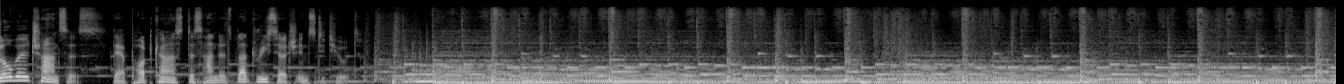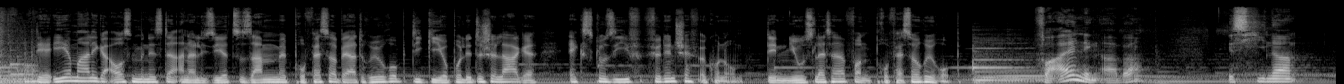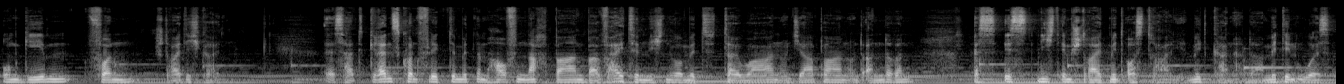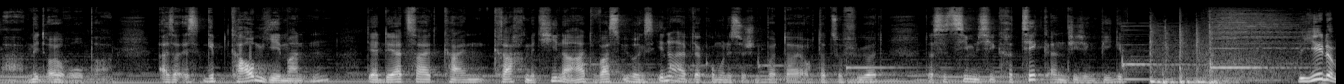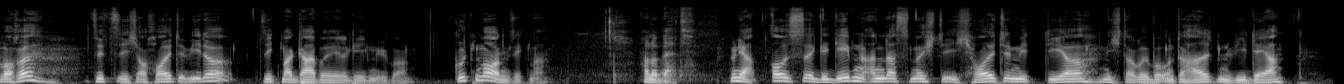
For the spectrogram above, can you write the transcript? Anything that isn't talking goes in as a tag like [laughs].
Global Chances, der Podcast des Handelsblatt Research Institute. Der ehemalige Außenminister analysiert zusammen mit Professor Bert Rürup die geopolitische Lage, exklusiv für den Chefökonom, den Newsletter von Professor Rürup. Vor allen Dingen aber ist China umgeben von Streitigkeiten. Es hat Grenzkonflikte mit einem Haufen Nachbarn, bei weitem nicht nur mit Taiwan und Japan und anderen. Es ist nicht im Streit mit Australien, mit Kanada, mit den USA, mit Europa. Also es gibt kaum jemanden, der derzeit keinen Krach mit China hat, was übrigens innerhalb der Kommunistischen Partei auch dazu führt, dass es ziemliche Kritik an Xi Jinping gibt. Wie jede Woche sitze ich auch heute wieder Sigmar Gabriel gegenüber. Guten Morgen, Sigmar. Hallo Bert. Nun ja, aus äh, gegebenem Anlass möchte ich heute mit dir mich darüber unterhalten, wie der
